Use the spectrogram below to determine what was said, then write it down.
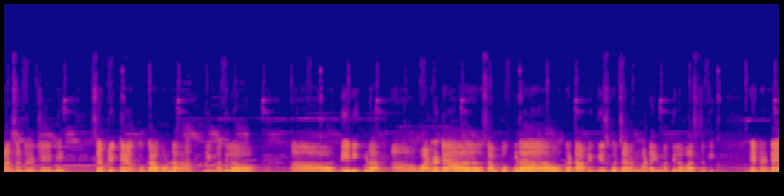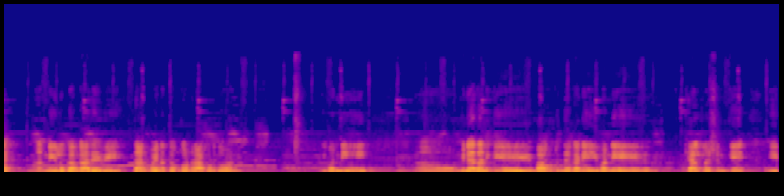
కాన్సన్ట్రేట్ చేయండి. సెప్టిక్ ట్యాంక్ కాకుండా ఈ మధ్యలో దీనికి కూడా వాటర్ ట్యా సంపు కూడా ఒక టాపిక్ తీసుకొచ్చారనమాట ఈ మధ్యలో వాస్తుకి. ఏంటంటే నీళ్ళు గంగాదేవి దానిపైన తొక్కుని రాకూడదు అని. ఇవన్నీ వినేదానికి బాగుంటుందే కానీ ఇవన్నీ క్యాల్కులేషన్కి ఈ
